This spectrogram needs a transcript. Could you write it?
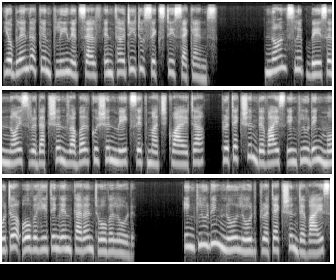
your blender can clean itself in 30 to 60 seconds. Non-slip basin noise reduction rubber cushion makes it much quieter, protection device including motor overheating and current overload. Including no load protection device,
